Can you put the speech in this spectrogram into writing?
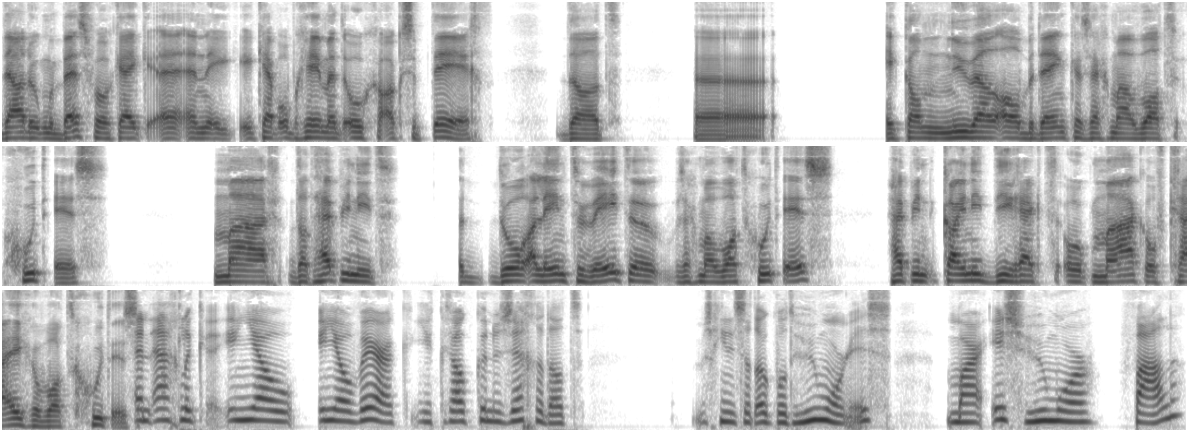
mijn, mijn best voor. Kijk, eh, en ik, ik heb op een gegeven moment ook geaccepteerd dat eh, ik kan nu wel al bedenken, zeg maar, wat goed is. Maar dat heb je niet door alleen te weten, zeg maar, wat goed is, heb je, kan je niet direct ook maken of krijgen wat goed is. En eigenlijk in jouw, in jouw werk, je zou kunnen zeggen dat misschien is dat ook wat humor is, maar is humor falen?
